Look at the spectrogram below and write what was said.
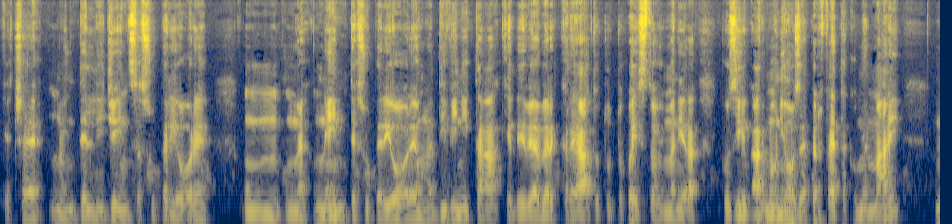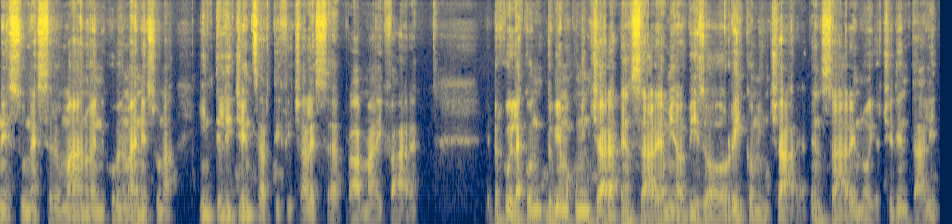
che c'è un'intelligenza superiore un, un, un, ente superiore, una divinità che deve aver creato tutto questo in maniera così armoniosa e perfetta come mai nessun essere umano e come mai nessuna intelligenza artificiale saprà mai fare. Per cui la, dobbiamo cominciare a pensare, a mio avviso, ricominciare a pensare, noi occidentali,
